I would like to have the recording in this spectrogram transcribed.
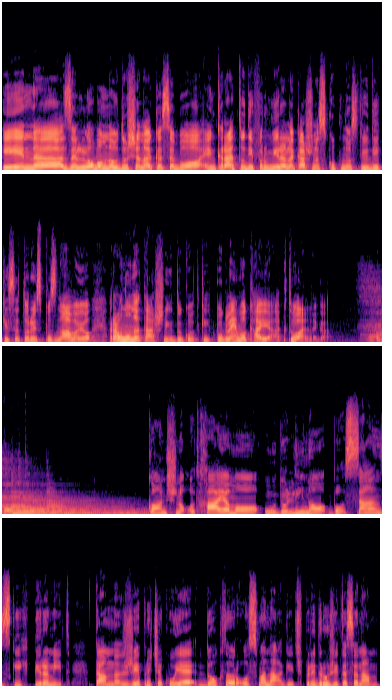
In uh, zelo bom navdušena, ker se bo enkrat tudi formirala kakšna skupnost ljudi, ki se torej spoznavajo ravno na tašnih dogodkih. Poglejmo, kaj je aktualnega. Končno odhajamo v dolino bosanskih piramid. Tam nas že pričakuje dr. Osmanagič. Pridružite se nam.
